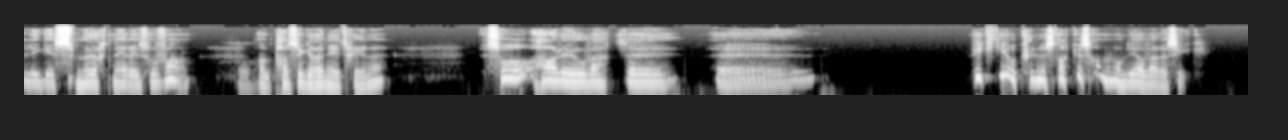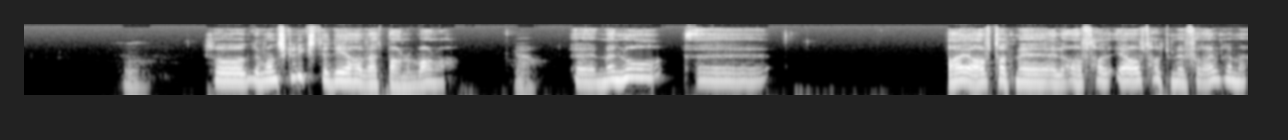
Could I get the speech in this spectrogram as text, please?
ligge smørt ned i sofaen, sånn passe grønn i trynet, så har det jo vært eh, viktig å kunne snakke sammen om det å være syk. Mm. Så det vanskeligste, det har vært barnebarna. Ja. Eh, men nå eh, har jeg avtalt med, eller avtalt, jeg har avtalt med foreldrene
